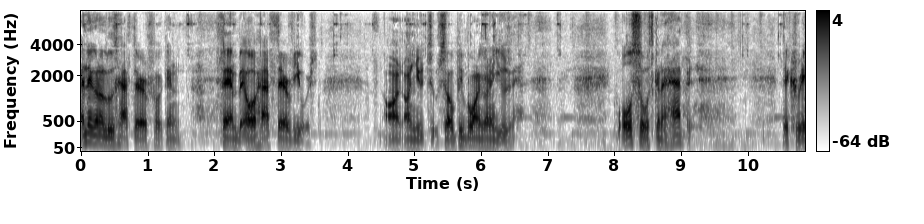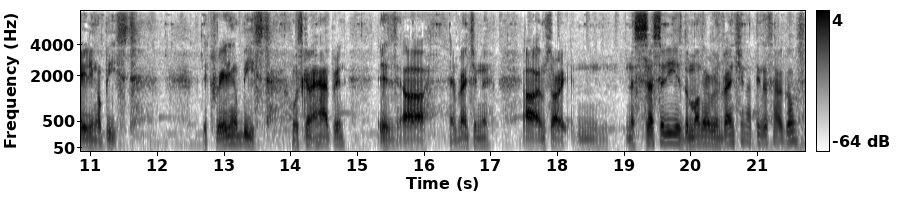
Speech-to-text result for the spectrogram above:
and they're gonna lose half their fucking fan base or half their viewers on on YouTube. So people aren't gonna use it. Also, what's gonna happen? They're creating a beast. They're creating a beast. What's gonna happen is uh, invention. Uh, I'm sorry, necessity is the mother of invention. I think that's how it goes.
